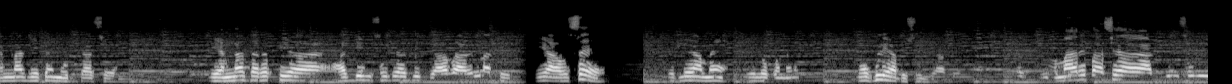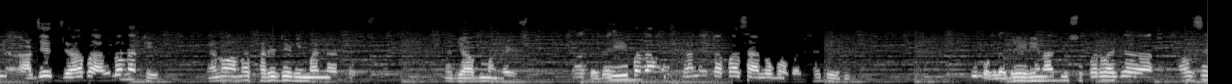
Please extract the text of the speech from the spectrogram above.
એમના જે કંઈ મુદ્દા છે એમ. એ એમના તરફથી આજ દિન સુધી હજી જવાબ આવેલ નથી. જે આવશે એટલે અમે એ લોકોને મોકલી આપીશું જવાબ. અમારી પાસે આજ દિન સુધી આજે જવાબ આવેલો નથી. એનો અમે ફરીથી રિમાઇન્ડર કરીશું જવાબ મંગાવીશું. એ બધા મુદ્દાની તપાસ આ લોકો કરશે ડેરી. ડેરીના જે સુપરવાઇઝર આવશે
